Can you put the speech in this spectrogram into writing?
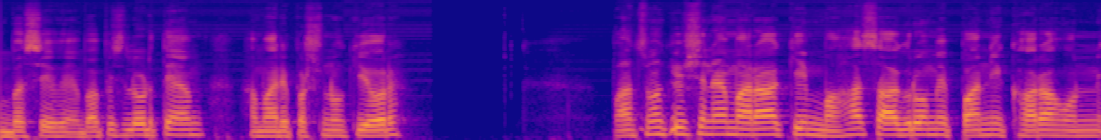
बसे हुए हैं। वापस लौटते हैं हम हमारे प्रश्नों की ओर। पांचवा क्वेश्चन है हमारा कि महासागरों में पानी खारा होने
